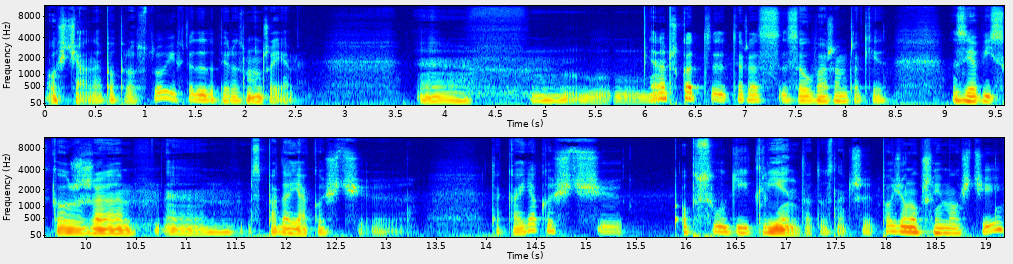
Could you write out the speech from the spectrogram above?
o ścianę po prostu i wtedy dopiero zmądrzejemy. Ja na przykład teraz zauważam takie zjawisko, że e, spada jakość, e, taka jakość e, obsługi klienta, to znaczy poziom uprzejmości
